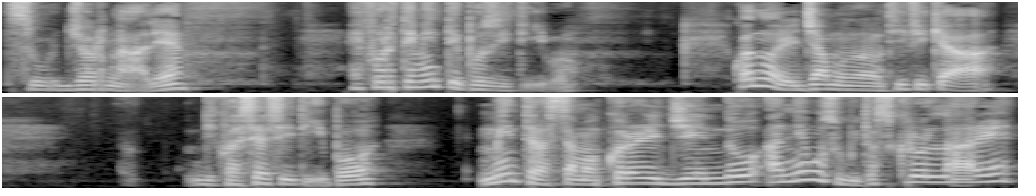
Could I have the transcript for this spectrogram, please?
sul giornale è fortemente positivo. Quando leggiamo una notifica di qualsiasi tipo, mentre la stiamo ancora leggendo, andiamo subito a scrollare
